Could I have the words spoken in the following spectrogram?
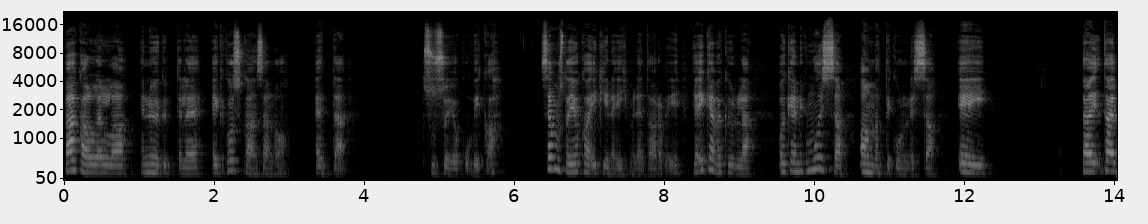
pääkallellaan ja nyökyttelee, eikä koskaan sano, että sus on joku vika. Semmoista joka ikinen ihminen tarvii. Ja ikävä kyllä, oikein niin kuin muissa ammattikunnissa ei, tai, tai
